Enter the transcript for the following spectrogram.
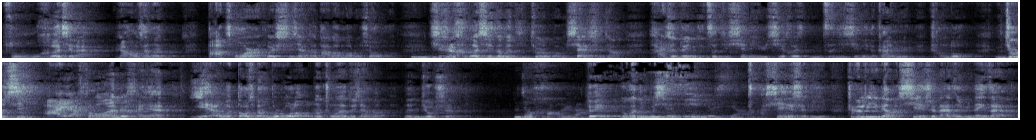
组合起来，然后才能达，从而会实现和达到某种效果。嗯其实核心的问题就是我们现实讲，还是对你自己心理预期和你自己心理的干预程度。你就是信，哎呀，放完这海盐，耶，我刀枪不入了，我能冲在最前头，那你就是那就好是吧？对。如果你不信，信就行。信是力，这个力量信是来自于内在的，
